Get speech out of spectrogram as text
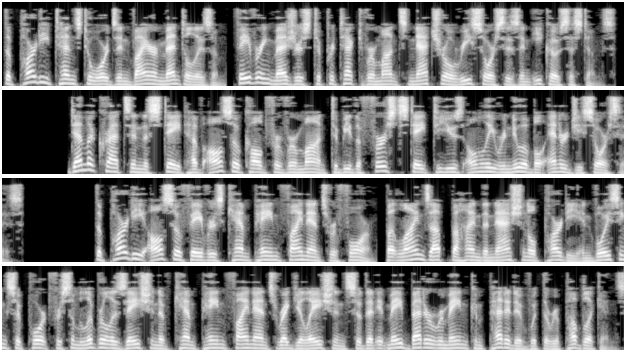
The party tends towards environmentalism, favoring measures to protect Vermont's natural resources and ecosystems. Democrats in the state have also called for Vermont to be the first state to use only renewable energy sources. The party also favors campaign finance reform, but lines up behind the National Party in voicing support for some liberalization of campaign finance regulations so that it may better remain competitive with the Republicans.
